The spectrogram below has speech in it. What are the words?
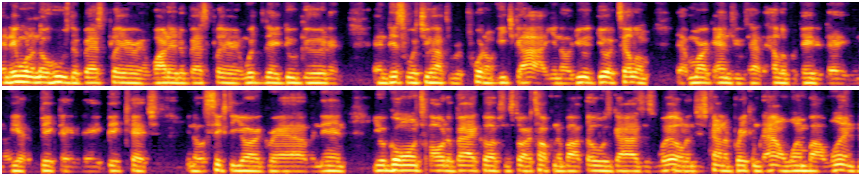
and they want to know who's the best player and why they're the best player and what do they do good and and this is what you have to report on each guy. You know, you you'll tell them that Mark Andrews had a hell of a day today. You know, he had a big day today, big catch, you know, 60 yard grab, and then you'll go on to all the backups and start talking about those guys as well and just kind of break them down one by one.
